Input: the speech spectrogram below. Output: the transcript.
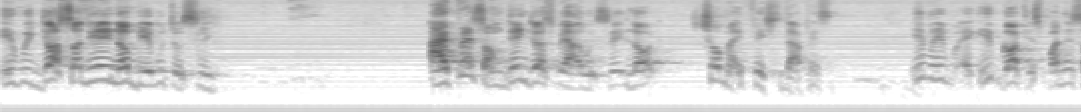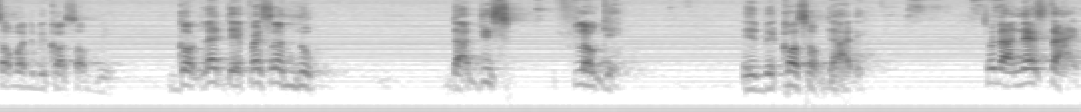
He will just suddenly not be able to sleep. I pray some dangerous prayer. I will say, Lord, show my face to that person. Even if, if God is punishing somebody because of me, God, let the person know that this flogging is because of daddy. So that next time,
